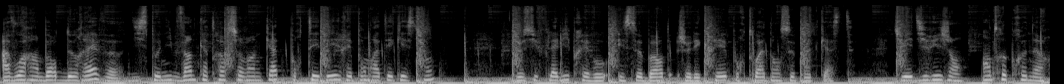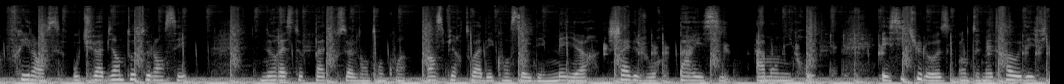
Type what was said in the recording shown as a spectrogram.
Avoir un board de rêve disponible 24 heures sur 24 pour t'aider, répondre à tes questions? Je suis Flavie Prévost et ce board, je l'ai créé pour toi dans ce podcast. Tu es dirigeant, entrepreneur, freelance ou tu vas bientôt te lancer? Ne reste pas tout seul dans ton coin. Inspire-toi des conseils des meilleurs chaque jour par ici, à mon micro. Et si tu l'oses, on te mettra au défi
